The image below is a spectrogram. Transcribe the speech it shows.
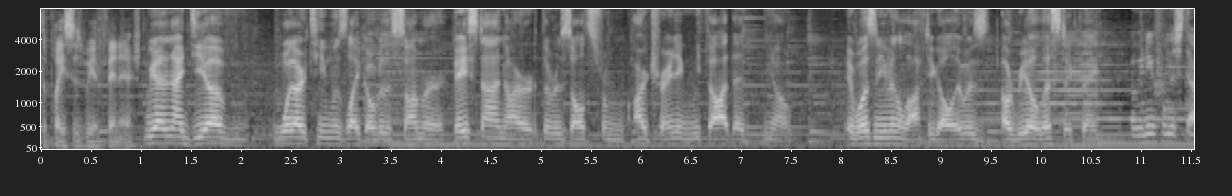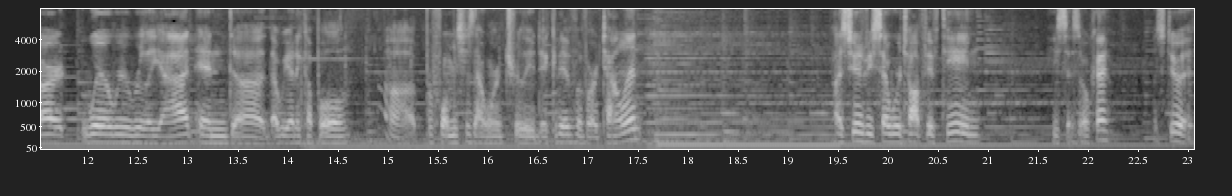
the places we had finished. We had an idea of what our team was like over the summer. Based on our the results from our training, we thought that, you know, it wasn't even a lofty goal, it was a realistic thing. We knew from the start where we were really at and uh, that we had a couple uh, performances that weren't truly indicative of our talent. As soon as we said we're top 15, he says, okay, let's do it.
